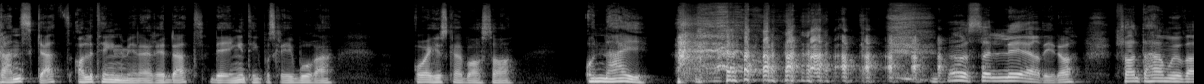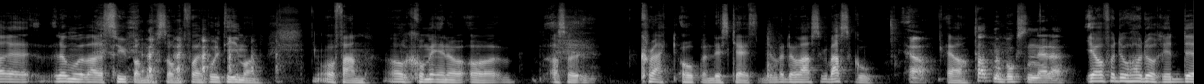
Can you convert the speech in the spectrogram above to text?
rensket. Alle tingene mine er ryddet. Det er ingenting på skrivebordet. Og jeg husker jeg bare sa Å nei! og så ler de, da. Sant? Det her må jo være, det må jo være supermorsomt for en politimann og fem å komme inn og, og altså, crack open this case. Det, det, vær, så, vær så god. Ja. Ja. Tatt med buksen nede. Ja, for da har da rydde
